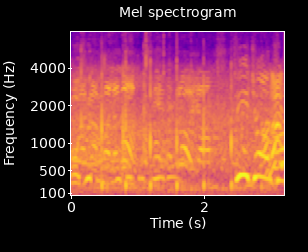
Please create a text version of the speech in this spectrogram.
Oh, due contropiede! Sì Giorgio!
